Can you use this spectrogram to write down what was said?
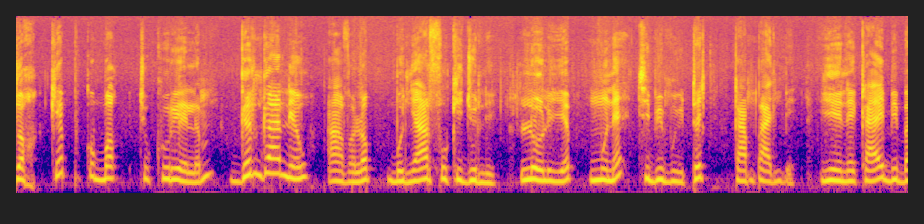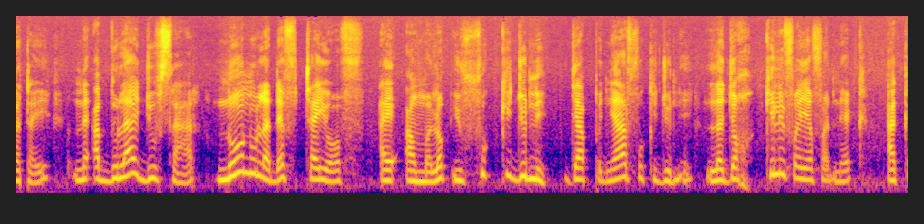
jox képp ku bokk ci kuréelam gën ngaa néew enveloppe bu ñaar fukki junni loolu yëpp mu ne ci bi muy tëj campagne bi yéenekaay bi ba tey ne Abdoulaye Diouf saar noonu la def ca yoof ay enveloppe yu fukki junni jàpp ñaar fukki junni la jox kilifa ya fa nekk ak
